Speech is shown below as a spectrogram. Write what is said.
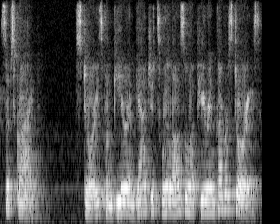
Subscribed. Stories from Gear and Gadgets will also appear in cover stories.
